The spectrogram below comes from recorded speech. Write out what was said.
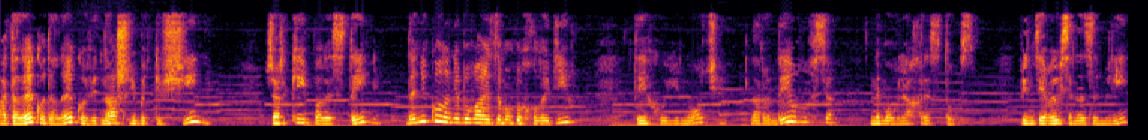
А далеко-далеко від нашої батьківщини, жаркій Палестині, де ніколи не буває зимових холодів, тихої ночі народився немовля Христос. Він з'явився на землі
